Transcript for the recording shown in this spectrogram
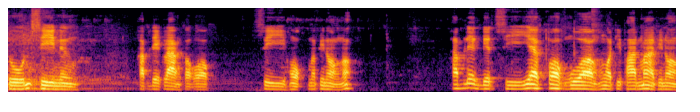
041ครับเด็กล่างก็ออก46นะพี่น้องเนาะครับเลขเด็ดสี่แยกคอกวัวหัวที่ผ่านมาพี่น้อง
